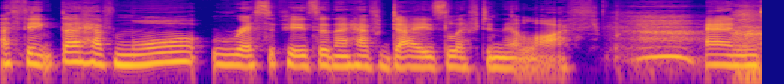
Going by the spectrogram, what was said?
I think they have more recipes than they have days left in their life, and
